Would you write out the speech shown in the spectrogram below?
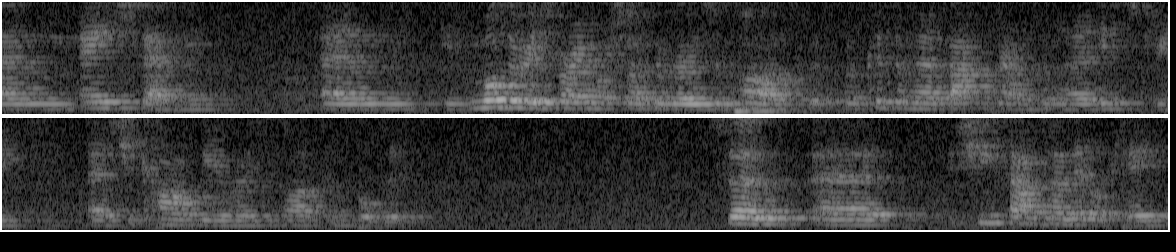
um, age seven, um, his mother is very much like a Rosa Parks, but because of her background and her history, uh, she can't be a Rosa Parks in public. So uh, she found her little kid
